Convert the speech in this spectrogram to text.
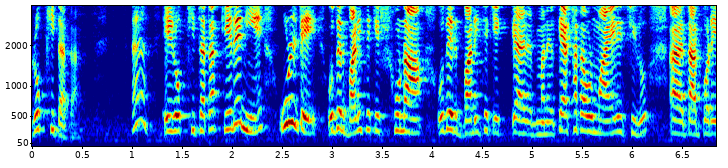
রক্ষিতাটা। হ্যাঁ? এই রক্ষিতাটা কেড়ে নিয়ে উল্টে ওদের বাড়ি থেকে সোনা, ওদের বাড়ি থেকে মানে ক্যাথাটা ওর মায়েরই ছিল তারপরে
